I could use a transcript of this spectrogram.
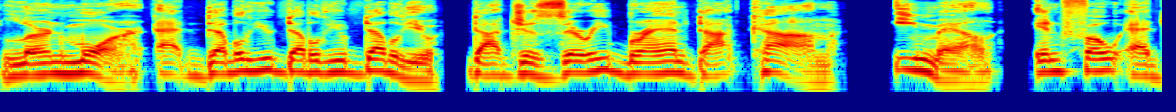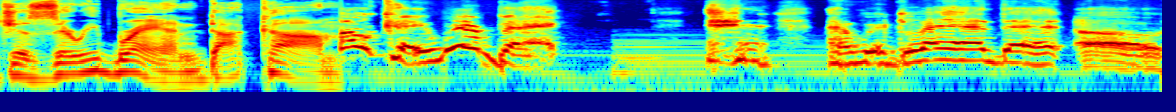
Learn more at www.jazuribrand.com. Email info at jazuribrand.com. Okay, we're back. and we're glad that uh,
